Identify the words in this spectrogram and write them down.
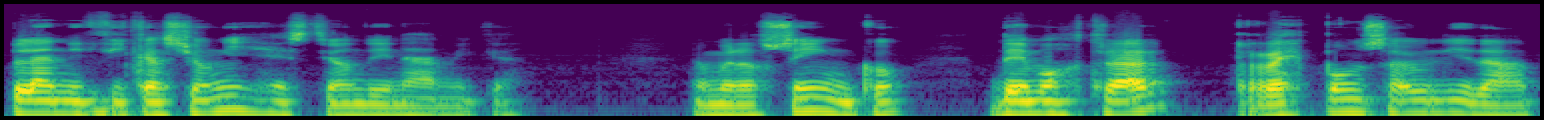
Planificación y gestión dinámica. Número 5. Demostrar responsabilidad,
